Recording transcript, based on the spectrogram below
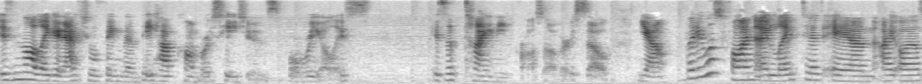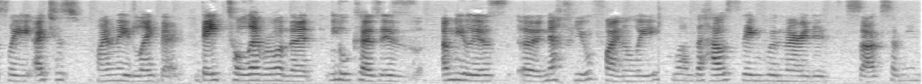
it's not like an actual thing that they have conversations for real. It's it's a tiny crossover. So yeah, but it was fun. I liked it, and I honestly, I just finally like that they told everyone that Lucas is Amelia's uh, nephew. Finally, well, the house thing with Meredith sucks. I mean,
